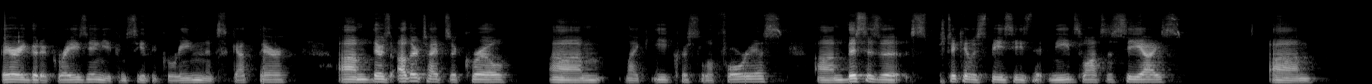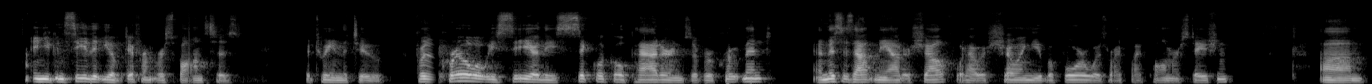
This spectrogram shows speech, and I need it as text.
very good at grazing. You can see the green it's got there. Um, there's other types of krill, um, like E. crystallorophias. Um, this is a particular species that needs lots of sea ice. Um, and you can see that you have different responses between the two. For the krill, what we see are these cyclical patterns of recruitment. And this is out in the outer shelf. What I was showing you before was right by Palmer Station. Um,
